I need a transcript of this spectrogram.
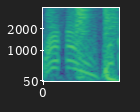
Oh,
